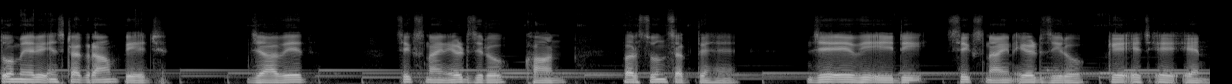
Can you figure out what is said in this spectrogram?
تو میرے Instagram page Javed six nine eight zero Khan پر سن سکتے ہیں۔ J A V E D six nine eight zero K H A N.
